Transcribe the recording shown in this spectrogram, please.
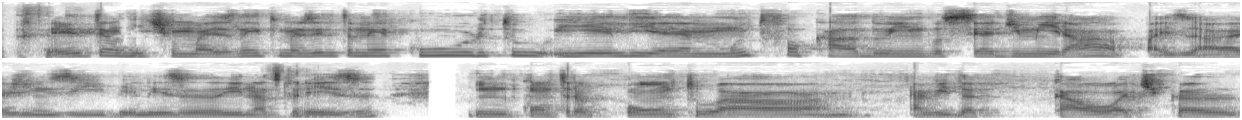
Ele tem um ritmo mais lento, mas ele também é curto e ele é muito focado em você admirar paisagens e beleza e natureza, em contraponto à, à vida caótica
